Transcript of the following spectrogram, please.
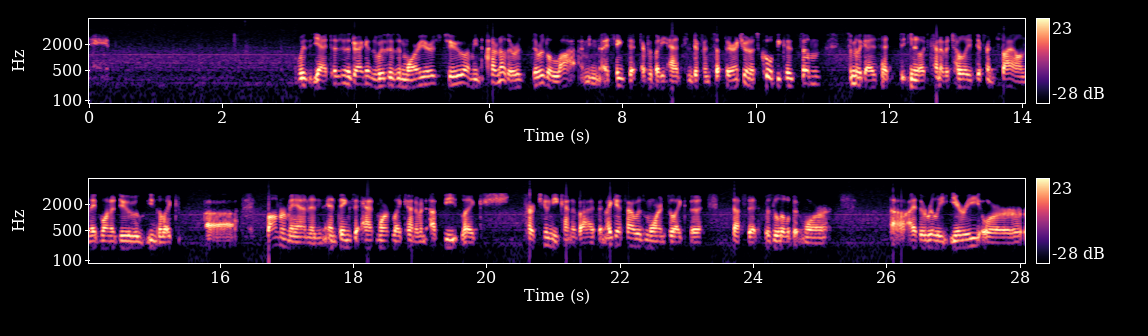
game? Wiz- yeah, Dungeons and Dragons, Wizards and Warriors too. I mean, I don't know. There was there was a lot. I mean, I think that everybody had some different stuff they're into, and it's cool because some some of the guys had you know it's kind of a totally different style, and they'd want to do you know like uh, Bomberman and and things that had more of like kind of an upbeat like cartoony kind of vibe. And I guess I was more into like the stuff that was a little bit more uh, either really eerie or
